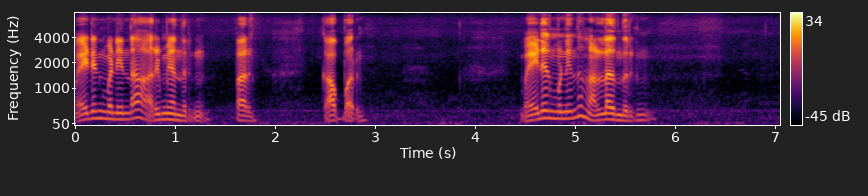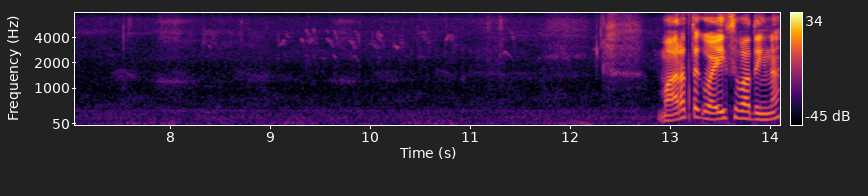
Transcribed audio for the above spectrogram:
மெயின்டைன் பண்ணியிருந்தா அருமையாக இருந்திருக்குங்க. பாருங்க காப்பாருங்க. மெயின்டைன் பண்ணியிருந்தால் நல்லா இருந்திருக்குங்க. மரத்துக்கு வயசு பார்த்தீங்கன்னா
